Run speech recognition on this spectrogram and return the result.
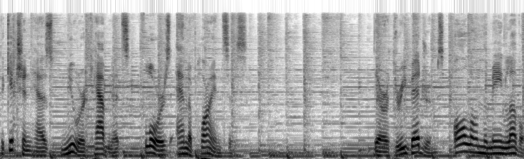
The kitchen has newer cabinets, floors, and appliances. There are three bedrooms, all on the main level,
